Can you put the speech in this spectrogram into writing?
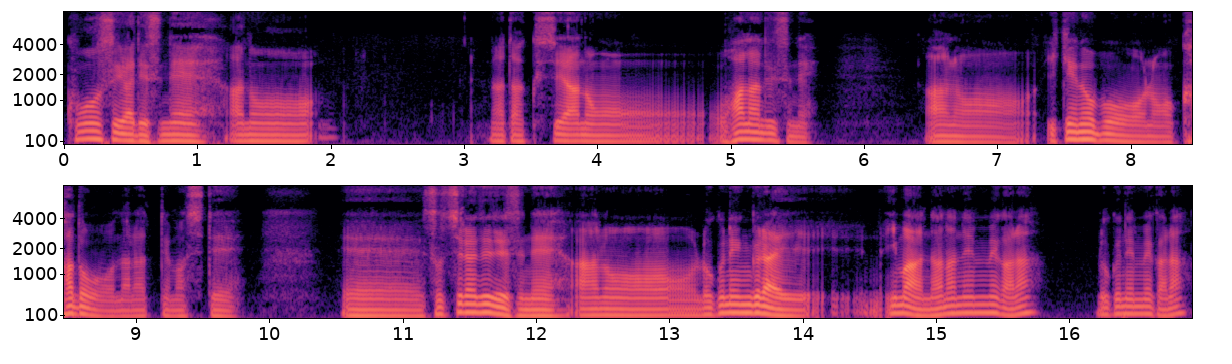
香水はですね、あのー、私、あのー、お花ですね。あの、池坊の角を習ってまして、えー、そちらでですね、あの6年ぐらい、今7年目かな ?6 年目かな？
